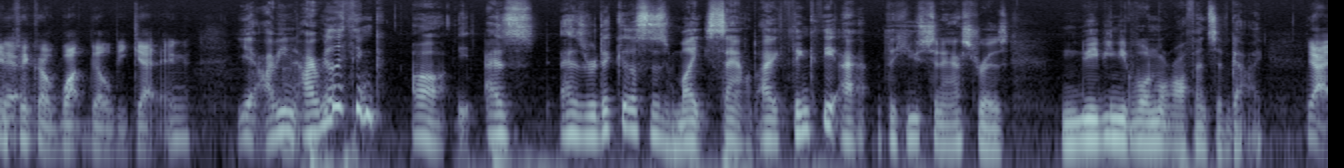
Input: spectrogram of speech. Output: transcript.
in Yeah. particular, what they'll be getting. Yeah, I mean, I really think uh, as as ridiculous as it might sound, I think the uh, the Houston Astros maybe need one more offensive guy. Yeah, I,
